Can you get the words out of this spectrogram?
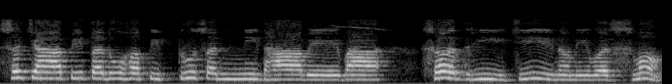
स चापि तदुह पितृसन्निधावेवा सध्रीचीनमिव स्म।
